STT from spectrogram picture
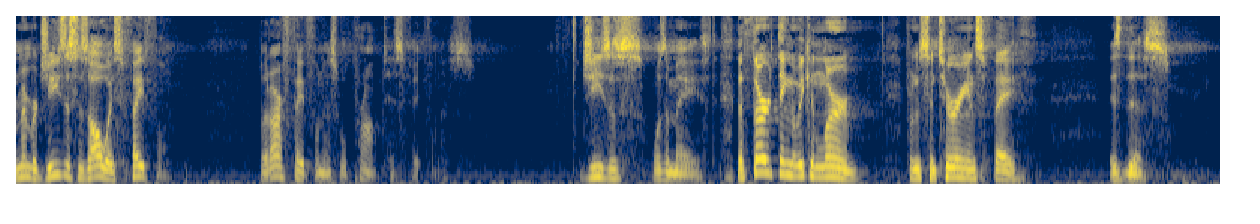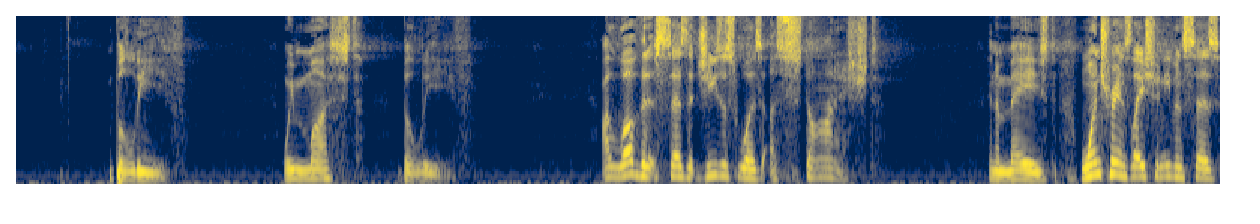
Remember, Jesus is always faithful, but our faithfulness will prompt his faithfulness. Jesus was amazed. The third thing that we can learn from the centurion's faith is this believe. We must believe. I love that it says that Jesus was astonished and amazed. One translation even says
